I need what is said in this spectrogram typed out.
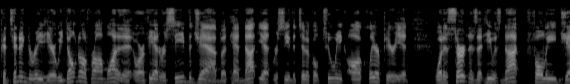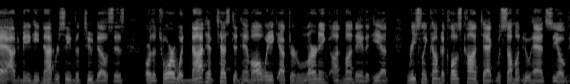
continuing to read here, we don't know if Rahm wanted it or if he had received the jab but had not yet received the typical two week all clear period. What is certain is that he was not fully jabbed, meaning he'd not received the two doses, or the tour would not have tested him all week after learning on Monday that he had recently come into close contact with someone who had COV.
